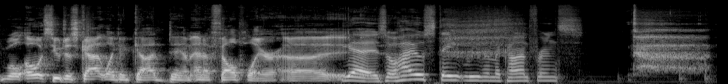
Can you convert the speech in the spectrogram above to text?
Well, OSU just got like a goddamn NFL player. Uh, yeah, is Ohio State leaving the conference?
